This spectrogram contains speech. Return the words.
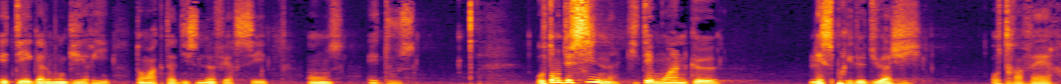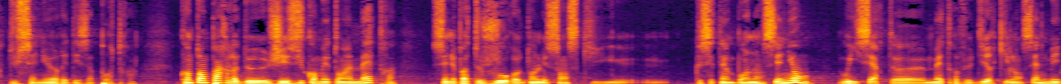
étaient également guéries dans Acte 19, versets 11 et 12. Autant de signes qui témoignent que l'Esprit de Dieu agit au travers du Seigneur et des apôtres. Quand on parle de Jésus comme étant un maître, ce n'est pas toujours dans le sens que c'est un bon enseignant. Oui, certes, euh, maître veut dire qu'il enseigne, mais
